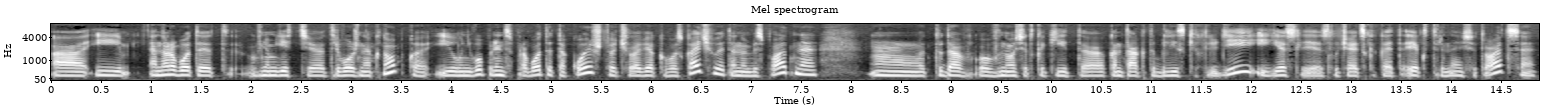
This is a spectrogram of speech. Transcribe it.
А, и оно работает, в нем есть э, тревожная кнопка, и у него принцип работы такой, что человек его скачивает, оно бесплатное, туда вносят какие-то контакты близких людей, и если случается какая-то экстренная ситуация,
